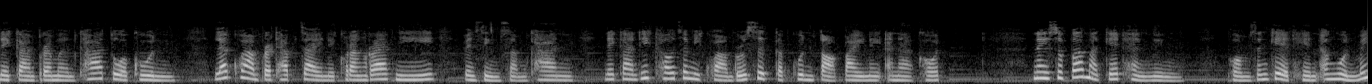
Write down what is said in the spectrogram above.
ในการประเมินค่าตัวคุณ และความประทับใจในครั้งแรกนี้เป็นสิ่งสำคัญ ในการที่เขาจะมีความรู้สึกกับคุณต่อไปในอนาคต ในซูเปอร์มาร์เก็ตแห่งหนึ่ง ผมสังเกตเห็นองุ่นไม่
